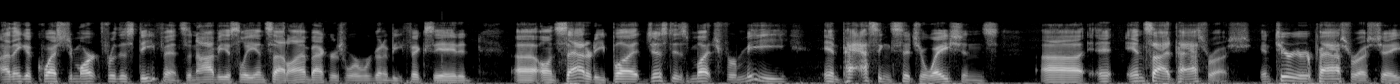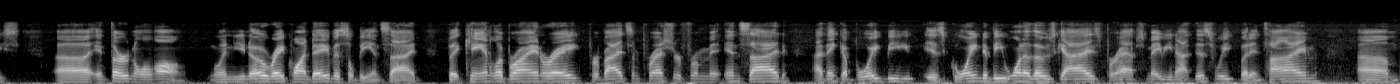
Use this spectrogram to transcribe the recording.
I think a question mark for this defense, and obviously inside linebackers where we're going to be fixated uh, on Saturday. But just as much for me in passing situations, uh, inside pass rush, interior pass rush chase, uh, in third and long. When you know Raekwon Davis will be inside, but can LaBryan Ray provide some pressure from inside? I think Eboigbe is going to be one of those guys. Perhaps maybe not this week, but in time. Um,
